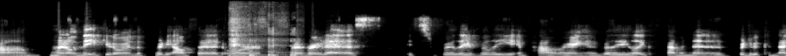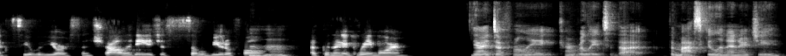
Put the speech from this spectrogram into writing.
um, i don't know naked or in the pretty outfit or whatever it is it's really really empowering and really like feminine and really connects you with your sensuality. It's just so beautiful. Mm-hmm. i couldn't agree more. Yeah i definitely can relate to that the masculine energy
